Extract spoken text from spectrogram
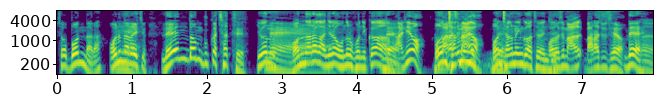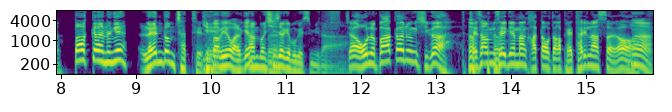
저 먼 나라 어느 네. 나라에 지금 랜덤 국가 차트 이건 네. 먼 나라가 아니라 오늘 보니까 네. 아니요. 먼 장르. 먼 네. 장르인 것 같아요. 왠지. 마, 말아주세요. 네, 네. 빡가능의 랜덤 차트 김밥이요, 말게? 한번 네. 시작해 보겠습니다. 자 오늘 빡가능 씨가 제3세계만 갔다 오다가 배탈이 났어요. 네.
